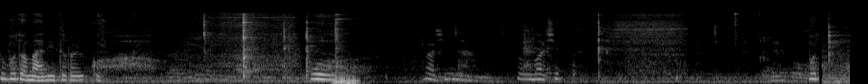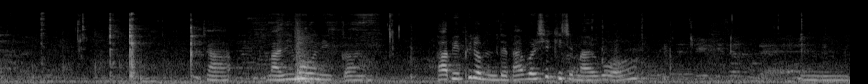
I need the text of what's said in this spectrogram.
두부도 많이 들어있고. 오 맛있다. 너무 맛있다. 자 많이 먹으니까 밥이 필요 없는데 밥을 시키지 말고. 음,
